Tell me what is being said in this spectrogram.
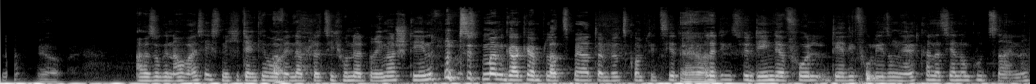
Ne? Ja. Aber so genau weiß ich es nicht. Ich denke immer, Ah. wenn da plötzlich 100 Bremer stehen und man gar keinen Platz mehr hat, dann wird es kompliziert. Ja. Allerdings für den, der, der die Vorlesung hält, kann das ja nur gut sein, ne?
